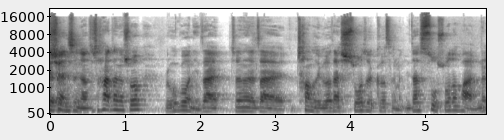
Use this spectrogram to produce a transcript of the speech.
炫技呢。就是他，但是说，如果你在真的在唱着歌，在说这歌词里面，你在诉说的话，那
